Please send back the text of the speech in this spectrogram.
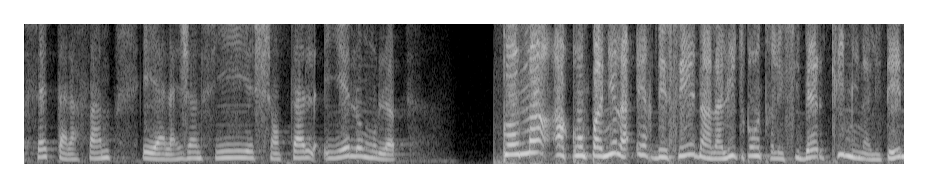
faites à la femme et à la jeune fille Chantal Yelomoulop. Comment accompagner la RDC dans la lutte contre les cybercriminalités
